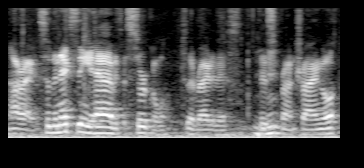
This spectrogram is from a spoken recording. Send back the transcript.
All right, so the next thing you have is a circle to the right of this, this mm-hmm. front triangle.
